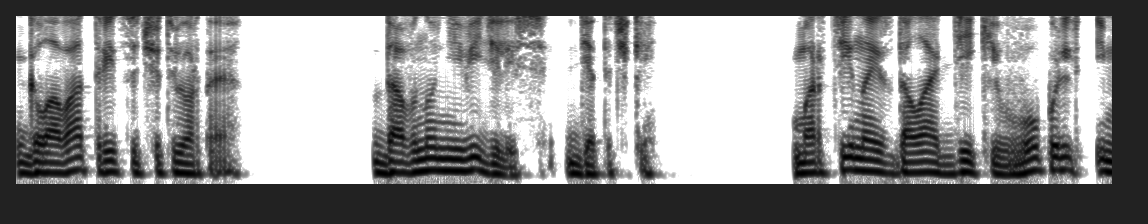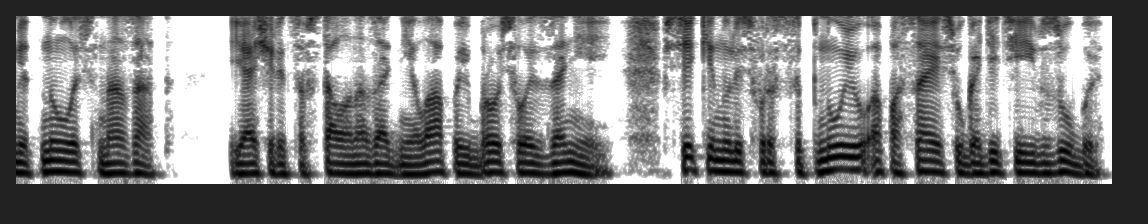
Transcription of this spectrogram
Глава 34. Давно не виделись, деточки. Мартина издала дикий вопль и метнулась назад. Ящерица встала на задние лапы и бросилась за ней. Все кинулись в рассыпную, опасаясь угодить ей в зубы.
